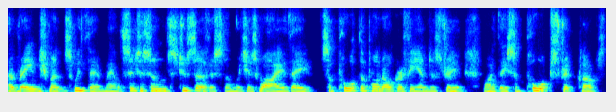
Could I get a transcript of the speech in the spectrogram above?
arrangements with their male citizens to service them, which is why they support the pornography industry, why they support strip clubs,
